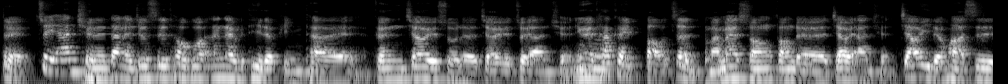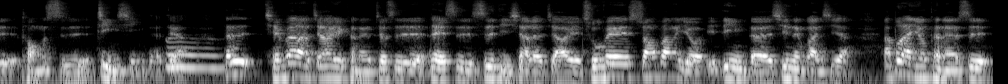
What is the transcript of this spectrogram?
对，最安全的当然就是透过 NFT 的平台跟交易所的交易最安全，因为它可以保证买卖双方的交易安全。交易的话是同时进行的，对啊。但是钱包的交易可能就是类似私底下的交易，除非双方有一定的信任关系啊，啊，不然有可能是。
